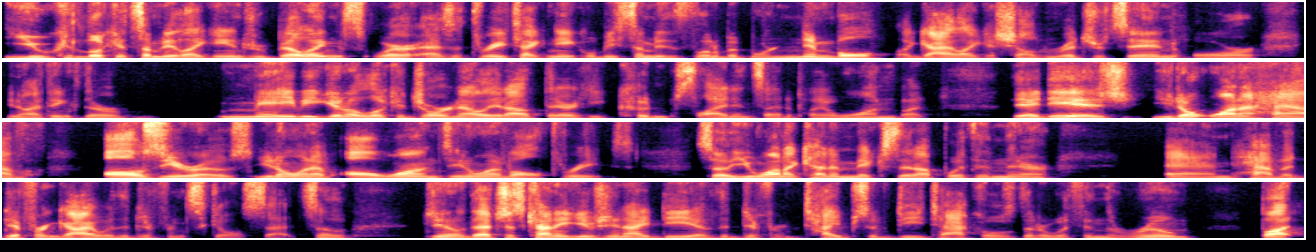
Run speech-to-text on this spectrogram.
You could look at somebody like Andrew Billings, whereas a three technique will be somebody that's a little bit more nimble, a guy like a Sheldon Richardson, or, you know, I think they're maybe going to look at Jordan Elliott out there. He couldn't slide inside to play a one, but the idea is you don't want to have all zeros. You don't want to have all ones. You don't want to have all threes. So you want to kind of mix it up within there and have a different guy with a different skill set. So you know, that just kind of gives you an idea of the different types of D tackles that are within the room. But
